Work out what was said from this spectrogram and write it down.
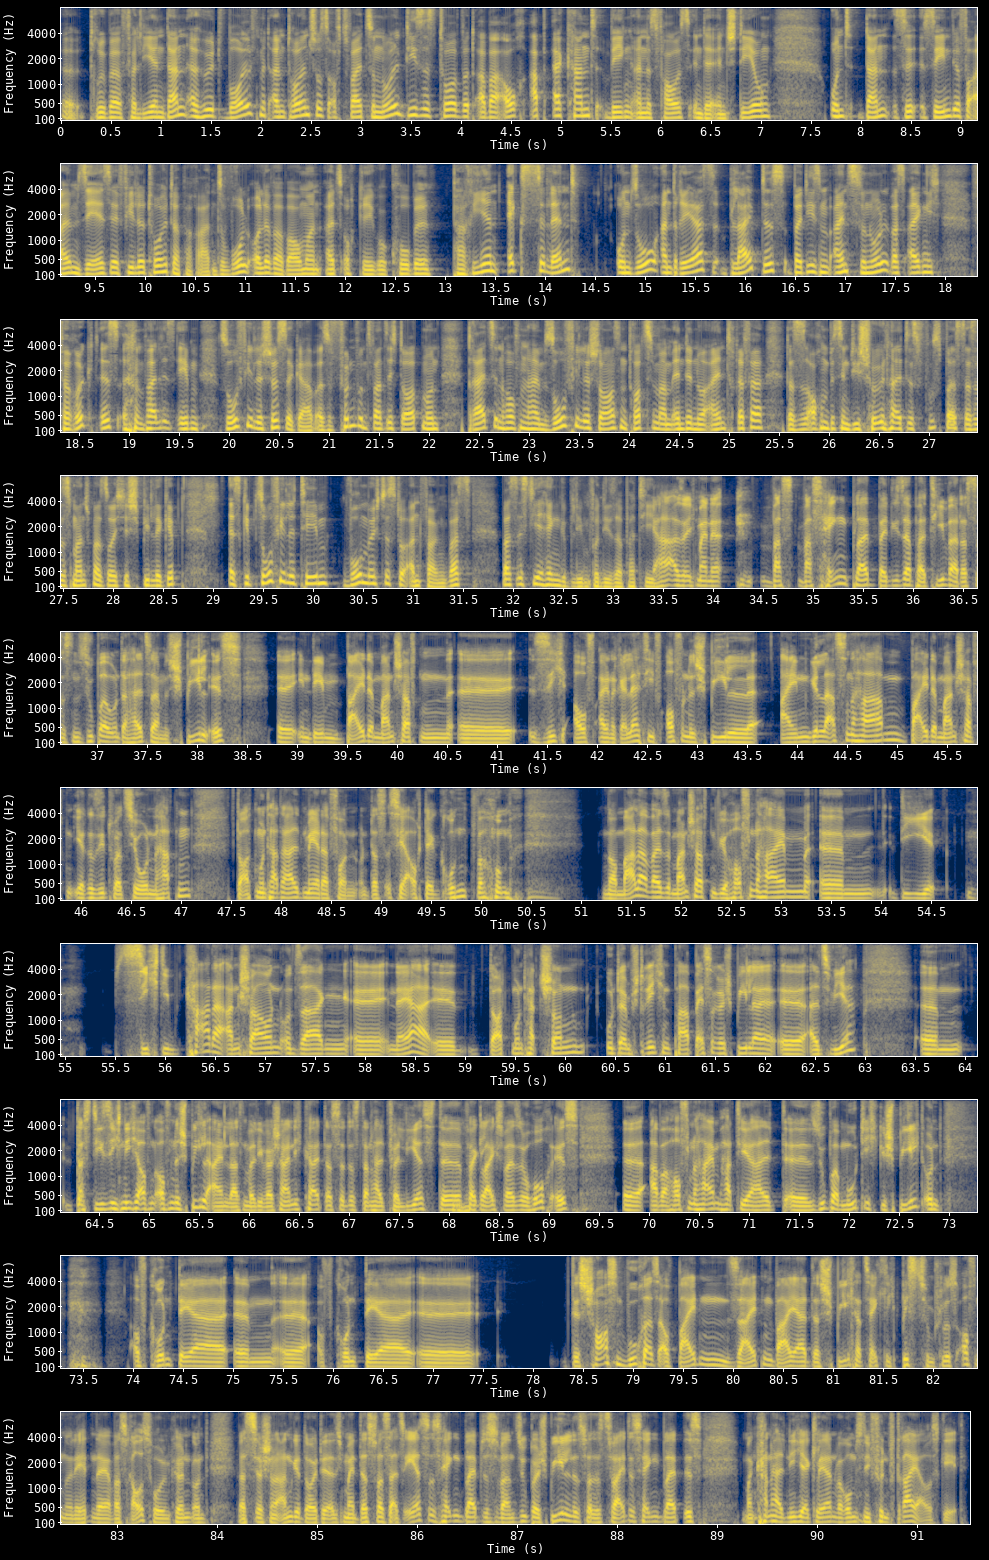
äh, drüber verlieren. Dann erhöht Wolf mit einem tollen Schuss auf 2 zu 0. Dieses Tor wird aber auch aberkannt wegen eines Fouls in der Entstehung. Und dann sehen wir vor allem sehr, sehr viele Torhüterparaden. Sowohl Oliver Baumann als auch Gregor Kobel parieren exzellent. Und so, Andreas, bleibt es bei diesem 1 zu 0, was eigentlich verrückt ist, weil es eben so viele Schüsse gab. Also 25 Dortmund, 13 Hoffenheim, so viele Chancen, trotzdem am Ende nur ein Treffer. Das ist auch ein bisschen die Schönheit des Fußballs, dass es manchmal solche Spiele gibt. Es gibt so viele Themen. Wo möchtest du anfangen? Was, was ist dir hängen geblieben von dieser Partie? Ja, also ich meine, was, was hängen bleibt bei dieser Partie war, dass das ein super unterhaltsames Spiel ist, äh, in dem beide Mannschaften äh, sich auf ein relativ offenes Spiel eingelassen haben, beide Mannschaften ihre Situationen hatten. Dortmund hatte halt mehr davon. Und das ist ja auch der Grund, warum normalerweise Mannschaften wie Hoffenheim, ähm, die sich die Kader anschauen und sagen, äh, naja, äh, Dortmund hat schon unterm Strich ein paar bessere Spieler äh, als wir, ähm, dass die sich nicht auf ein offenes Spiel einlassen, weil die Wahrscheinlichkeit, dass du das dann halt verlierst, äh, mhm. vergleichsweise hoch ist. Äh, aber Hoffenheim hat hier halt äh, super mutig gespielt und aufgrund der, ähm, äh, aufgrund der äh, des Chancenwuchers auf beiden Seiten war ja das Spiel tatsächlich bis zum Schluss offen und die hätten da ja was rausholen können und du hast ja schon angedeutet. Also ich meine, das, was als erstes hängen bleibt, das war ein super Spiel, das, was als zweites hängen bleibt, ist, man kann halt nicht erklären, warum es nicht 5-3 ausgeht.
